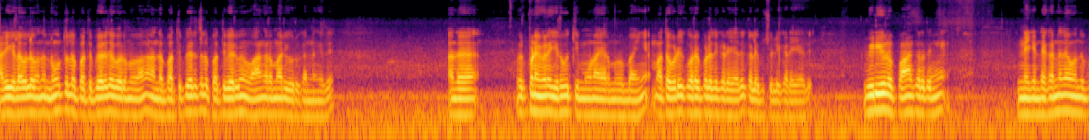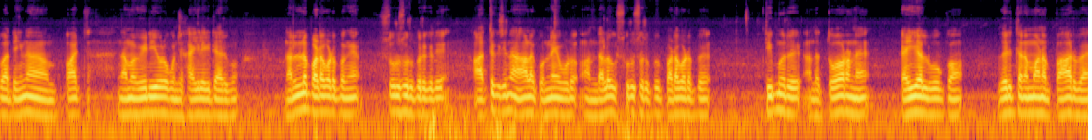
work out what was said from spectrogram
அதிக அளவில் வந்து நூற்றில் பத்து பேர் தான் விரும்புவாங்க. அந்த பத்து பேர்த்தில் பத்து பேருமே வாங்குற மாதிரி ஒரு கண்ணுங்க இது. அந்த விற்பனை விலை இருபத்தி மூணாயிரம் ரூபாய்ங்க. மற்றபடி குறைப்பழுது கிடையாது கழிப்பு சொல்லி கிடையாது. வீடியோவில் பார்க்குறதுங்க இன்றைக்கி இந்த கன்று தான் வந்து பார்த்திங்கன்னா பார்த்து நம்ம வீடியோவில் கொஞ்சம் ஹைலைட்டாக இருக்கும். நல்ல படபடப்புங்க சுறுசுறுப்பு இருக்குது. அத்துக்குச்சுன்னா ஆளை கொன்னே விடும். அந்த அளவுக்கு சுறுசுறுப்பு படபடப்பு திமிரு அந்த தோரணை கைகால் ஊக்கம் வெறித்தனமான பார்வை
